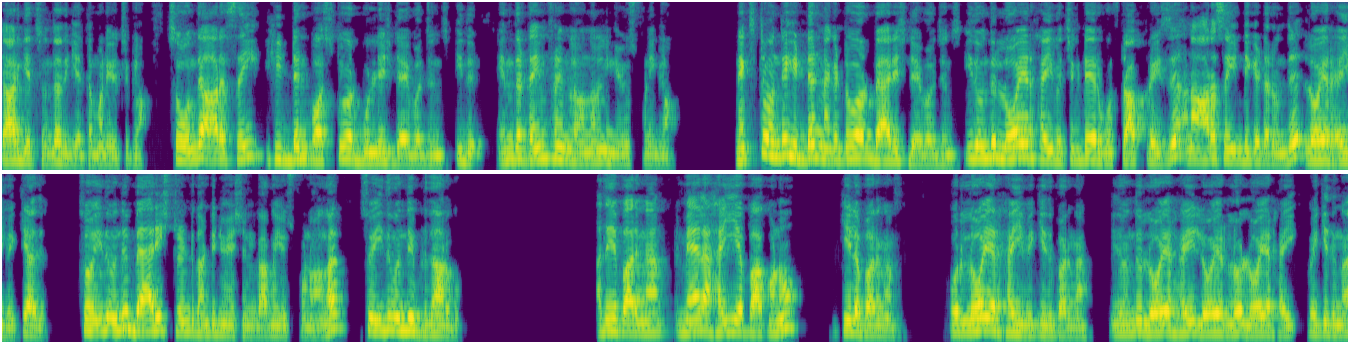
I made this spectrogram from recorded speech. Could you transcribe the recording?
டார்கெட்ஸ் வந்து அதுக்கு ஏற்ற மாதிரி வச்சுக்கலாம். ஸோ வந்து RSI and positive or bullish divergence இது எந்த டைம் ஃப்ரேமில் வந்தாலும் நீங்கள் யூஸ் பண்ணிக்கலாம். நெக்ஸ்ட் வந்து hidden negative or bearish divergence இது வந்து லோயர் ஹை வச்சுக்கிட்டே இருக்கும் ஸ்டாக் பிரைஸ் ஆனால் ஆர்எஸ்ஐ இண்டிகேட்டர் வந்து லோயர் ஹை வைக்காது. ஸோ இது வந்து பேரிஷ் ட்ரெண்ட் கண்டினியூஷனுக்காக யூஸ் பண்ணுவாங்க. ஸோ இது வந்து இப்படிதான் இருக்கும். அதே பாருங்க. மேலே ஹையை பார்க்கணும். கீழே பாருங்க. ஒரு லோயர் ஹை வைக்குது பாருங்க. இது வந்து lower high lower low lower high வைக்குதுங்க.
